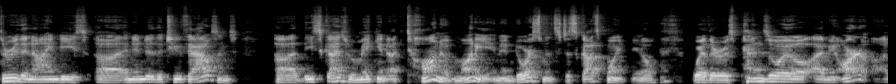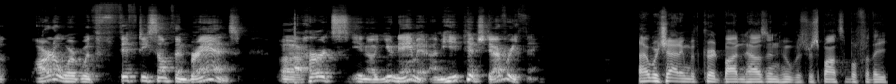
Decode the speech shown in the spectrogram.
through the 90s, uh, and into the 2000s. Uh, these guys were making a ton of money in endorsements. To Scott's point, you know, whether it was Pennzoil, I mean, Arnold, uh, Arnold worked with 50 something brands uh, Hertz, you know, you name it. I mean, he pitched everything. Uh, we're chatting with Kurt Badenhausen, who was responsible for the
